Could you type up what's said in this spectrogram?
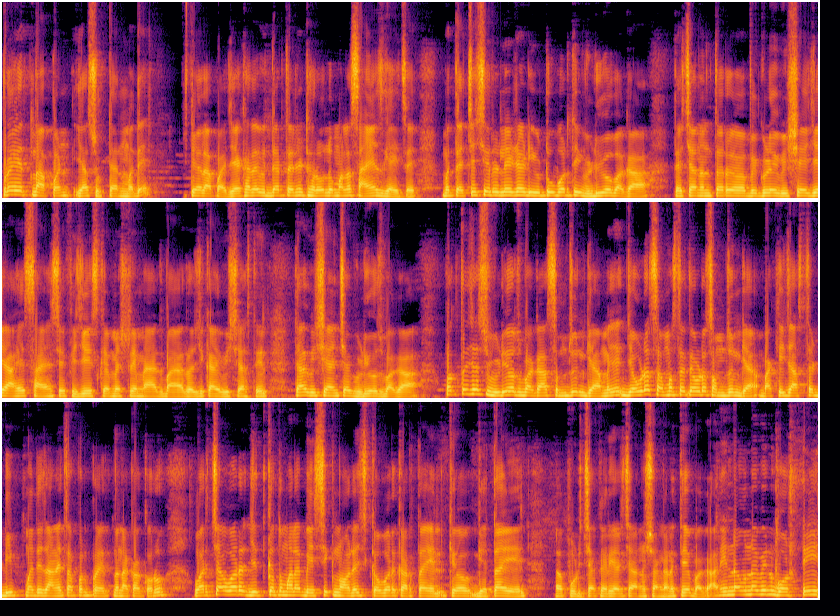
प्रयत्न आपण या सुट्ट्यांमध्ये केला पाहिजे. एखाद्या विद्यार्थ्याने ठरवलं मला सायन्स घ्यायचं आहे मग त्याच्याशी रिलेटेड यूट्यूबवरती व्हिडिओ बघा. त्याच्यानंतर वेगवेगळे विषय जे आहेत सायन्सचे फिजिक्स केमिस्ट्री मॅथ बायोलॉजी काय विषय असतील त्या विषयांच्या व्हिडिओज बघा. फक्त जस्ट व्हिडिओज बघा समजून घ्या. म्हणजे जेवढं समजतं तेवढं समजून घ्या. बाकी जास्त डीपमध्ये जाण्याचा पण प्रयत्न नका करू. वरच्यावर जितकं तुम्हाला बेसिक नॉलेज कव्हर करता येईल किंवा घेता येईल पुढच्या करिअरच्या अनुषंगाने ते बघा. आणि नवनवीन गोष्टी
